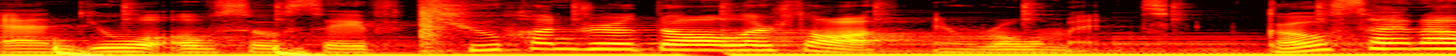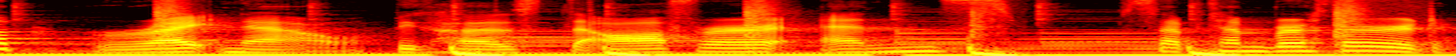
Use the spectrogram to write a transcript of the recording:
and you will also save $200 off enrollment. Go sign up right now because the offer ends September 3rd.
